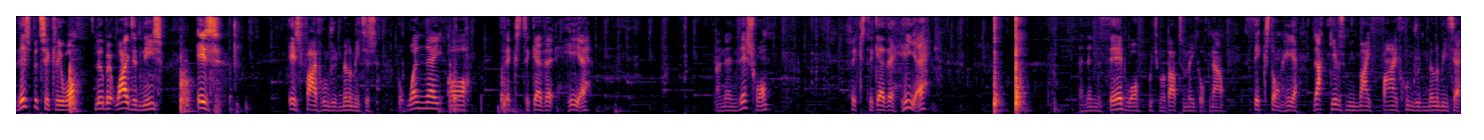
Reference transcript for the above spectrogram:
this particular one, a little bit wider than these, is, is 500 millimeters. But when they are fixed together here and then this one fixed together here and then the third one which I'm about to make up now fixed on here that gives me my 500 millimeter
